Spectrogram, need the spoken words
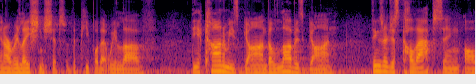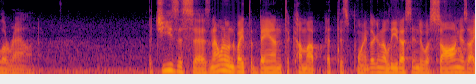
in our relationships with the people that we love. The economy's gone, the love is gone. Things are just collapsing all around. But Jesus says, and I want to invite the band to come up at this point. They're going to lead us into a song as I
